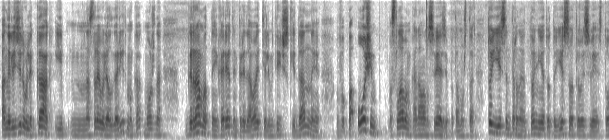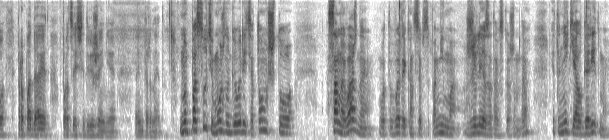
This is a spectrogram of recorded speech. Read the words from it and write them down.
анализировали, как и настраивали алгоритмы, как можно грамотно и корректно передавать телеметрические данные в, по очень слабым каналам связи, потому что то есть интернет, то нету, то есть сотовая связь, то пропадает в процессе движения интернет. Ну, по сути, можно говорить о том, что самое важное вот в этой концепции, помимо железа, так скажем, да, это некие алгоритмы,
